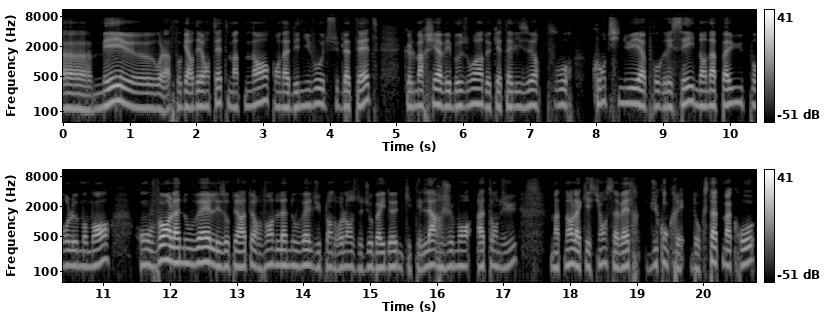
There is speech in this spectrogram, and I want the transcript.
Euh, mais euh, voilà, faut garder en tête maintenant qu'on a des niveaux au-dessus de la tête, que le marché avait besoin de catalyseurs pour continuer à progresser. Il n'en a pas eu pour le moment. On vend la nouvelle, les opérateurs vendent la nouvelle du plan de relance de Joe Biden qui était largement attendu. Maintenant, la question, ça va être du concret. Donc, stats macro,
